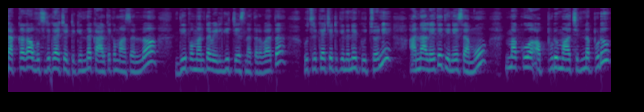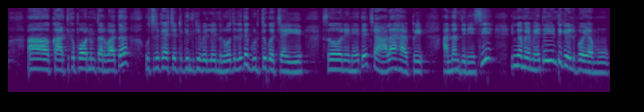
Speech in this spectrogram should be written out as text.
చక్కగా ఉసిరికాయ చెట్టు కింద కార్తీక మాసంలో దీపం అంతా వెలిగించేసిన తర్వాత ఉసిరికాయ చెట్టు కిందనే కూర్చొని అన్నాలైతే తినేసాము. మాకు అప్పుడు మా చిన్నప్పుడు కార్తీక పౌర్ణమి తర్వాత ఉసిరికాయ చెట్టు కింద కిందకి వెళ్ళిన రోజులైతే గుర్తుకొచ్చాయి. సో నేనైతే చాలా హ్యాపీ. అన్నం తినేసి ఇంకా మేమైతే ఇంటికి వెళ్ళిపోయాము.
